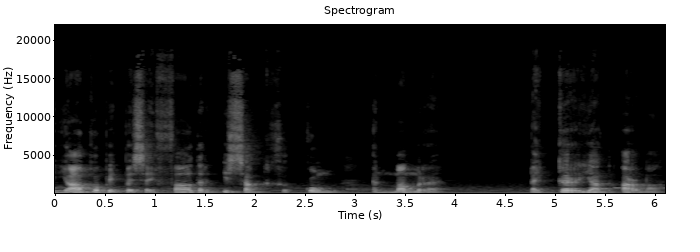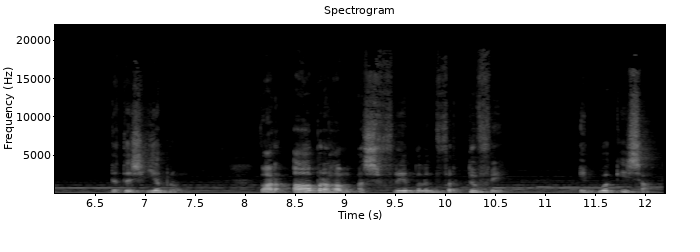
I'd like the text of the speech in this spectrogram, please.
En Jakob het by sy vader Isak gekom in Mamre by Kirjat Arba. Dit is Hebron waar Abraham as vreemdeling vertoef het en ook Isak.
